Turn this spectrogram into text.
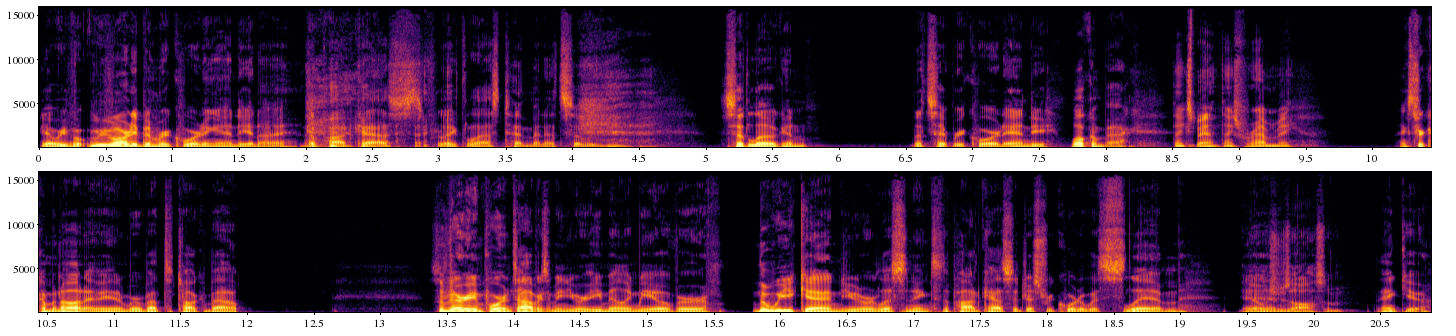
Yeah, we've we've already been recording Andy and I a podcast for like the last ten minutes. So we said, Logan, let's hit record. Andy, welcome back. Thanks, man. Thanks for having me. Thanks for coming on. I mean, we're about to talk about some very important topics. I mean, you were emailing me over the weekend. You were listening to the podcast I just recorded with Slim. Yeah, which was awesome. Thank you.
